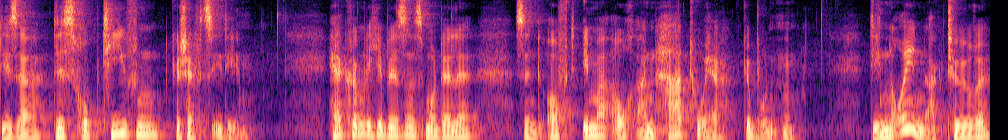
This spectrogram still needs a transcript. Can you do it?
dieser disruptiven Geschäftsideen. Herkömmliche Businessmodelle sind oft immer auch an Hardware gebunden. Die neuen Akteure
